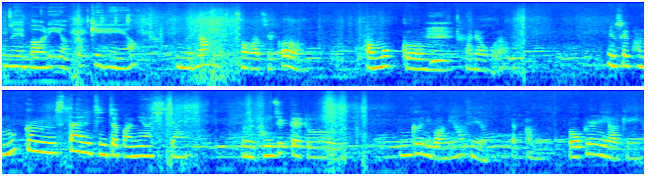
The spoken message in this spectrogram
오늘 머리 어떻게 해요? 오늘 향 붙여가지고 밥묶음 하려고요. 요새 밥묶음 스타일 진짜 많이 하시죠? 오늘 동식 때도 은근히 많이 하세요. 약간 러블리하게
